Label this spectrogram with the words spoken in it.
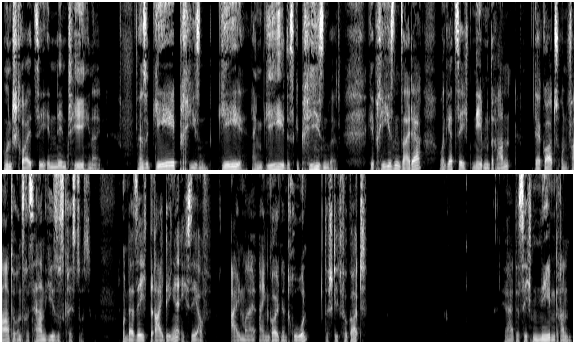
und streut sie in den Tee hinein. Also gepriesen, G, ein G, das gepriesen wird. Gepriesen sei der, und jetzt sehe ich nebendran, der Gott und Vater unseres Herrn Jesus Christus. Und da sehe ich drei Dinge. Ich sehe auf einmal einen goldenen Thron, das steht für Gott. Ja, das sehe ich nebendran.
